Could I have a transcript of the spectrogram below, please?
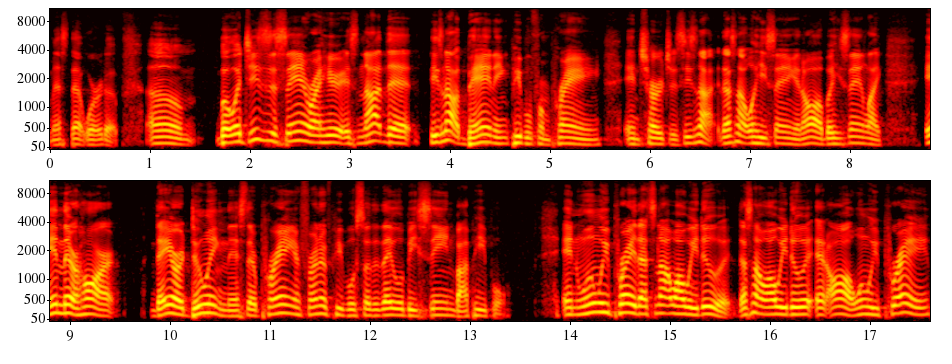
messed that word up. Um, but what Jesus is saying right here is not that he's not banning people from praying in churches. He's not. That's not what he's saying at all. But he's saying like in their heart they are doing this. They're praying in front of people so that they will be seen by people. And when we pray, that's not why we do it. That's not why we do it at all. When we pray,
